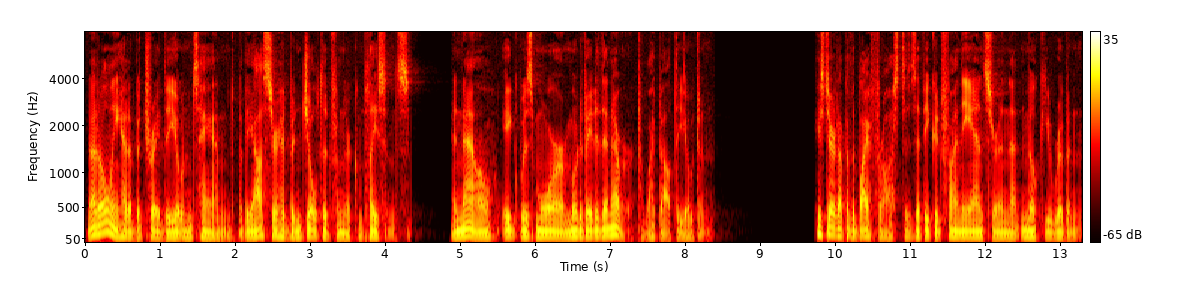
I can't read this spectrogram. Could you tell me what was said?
Not only had it betrayed the Jotun's hand, but the Aesir had been jolted from their complacence, and now Ygg was more motivated than ever to wipe out the Jotun. He stared up at the Bifrost as if he could find the answer in that milky ribbon.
